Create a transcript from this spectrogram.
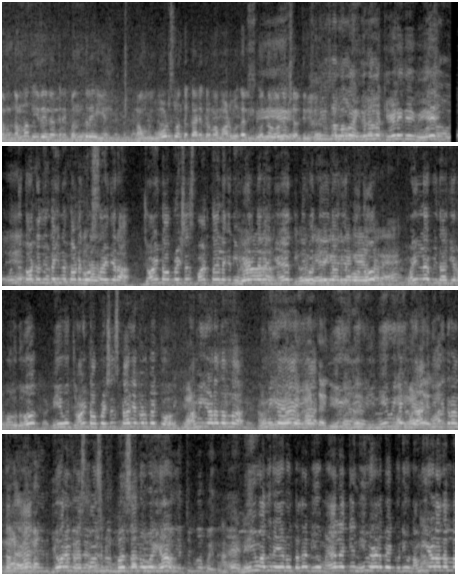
ನಮ್ಮ ನಮ್ಮ ಇದೇನಂದ್ರೆ ಬಂದ್ರೆ ಏನು, ನಾವು ಓಡಿಸುವಂತ ಕಾರ್ಯಕ್ರಮ ಮಾಡ್ಬೋದು. ಅಲ್ಲಿ ಒಂದು ಒಂದು ನಿಮಿಷ ಹೇಳ್ತೀನಿ ಸರ್. ಕೇಳಿದ್ದೀವಿ. ತೋಟದಿಂದ ಇನ್ನೊಂದು ತೋಟ ಓಡಿಸ್ತಾ ಇದ್ದೀರಾ? ಜಾಯಿಂಟ್ ಆಪರೇಷನ್ಸ್ ಮಾಡ್ತಾ ಇಲ್ಲ ನೀವು ಹೇಳ್ತಾರಂಗೆ ತಿತಿಮತಿ ಇದಾಗಿರ್ಬೋದು ವೈಲ್ಡ್ ಲೈಫ್ ಇದಾಗಿರ್ಬೋದು. ನೀವು ಜಾಯಿಂಟ್ ಆಪರೇಷನ್ಸ್ ಕಾರ್ಯ ಕೊಡ್ಬೇಕು ನಮಗೆ ಹೇಳೋದಲ್ಲ. ನಿಮಗೆ ನೀವು ಈಗ ಇಲ್ಲಿ ಯಾಕೆ ನಿಂತಿದ್ದೀರಾ ಅಂತಂದ್ರೆ ಯುವರ್ ಅಂಡ್ ರೆಸ್ಪಾನ್ಸಿಬಲ್ ಪರ್ಸನ್ ನೀವು ಅದನ್ನ ಏನು ಅಂತಂದ್ರೆ ನೀವು ಮೇಲಕ್ಕೆ ನೀವು ಹೇಳಬೇಕು. ನೀವು ನಮಗೆ ಹೇಳೋದಲ್ಲ.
